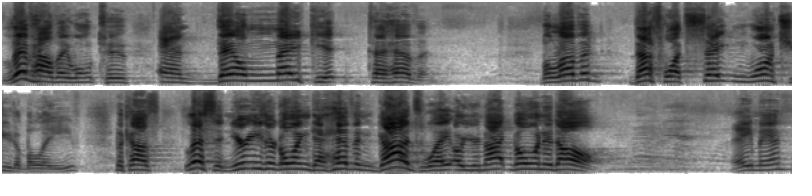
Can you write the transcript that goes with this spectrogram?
live how they want to, and they'll make it to heaven. Beloved, that's what Satan wants you to believe because, listen, you're either going to heaven God's way or you're not going at all. Amen. Amen.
